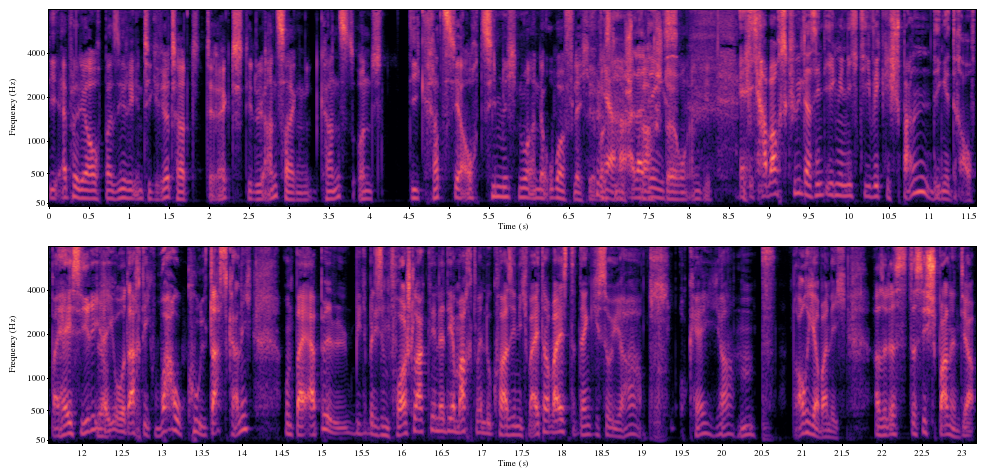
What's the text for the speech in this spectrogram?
die Apple ja auch bei Siri integriert hat, direkt, die du dir anzeigen kannst. Und die kratzt ja auch ziemlich nur an der Oberfläche, was ja, die Sprachsteuerung angeht. Ich, ich habe auch das Gefühl, da sind irgendwie nicht die wirklich spannenden Dinge drauf. Bei Hey Siri ja. IO dachte ich, wow, cool, das kann ich. Und bei Apple, bei diesem Vorschlag, den er dir macht, wenn du quasi nicht weiter weißt, da denke ich so, ja, pff, okay, ja, hm, brauche ich aber nicht. Also das, das ist spannend, ja.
